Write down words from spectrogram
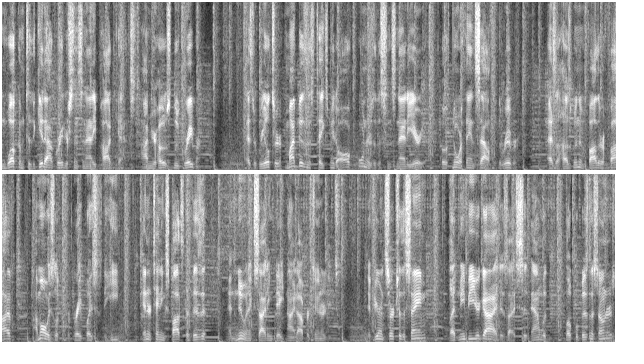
and welcome to the Get Out Greater Cincinnati podcast. I'm your host, Luke Rayburn. As a realtor, my business takes me to all corners of the Cincinnati area, both north and south of the river. As a husband and father of five, I'm always looking for great places to eat, entertaining spots to visit, and new and exciting date night opportunities. If you're in search of the same, let me be your guide as I sit down with local business owners,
